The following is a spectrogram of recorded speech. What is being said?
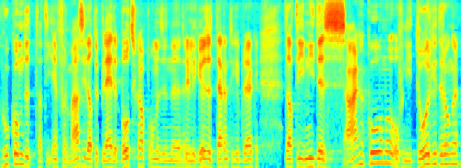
hoe komt het dat die informatie, dat de blijde boodschap, om eens een eh, religieuze term te gebruiken, dat die niet is aangekomen of niet doorgedrongen,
